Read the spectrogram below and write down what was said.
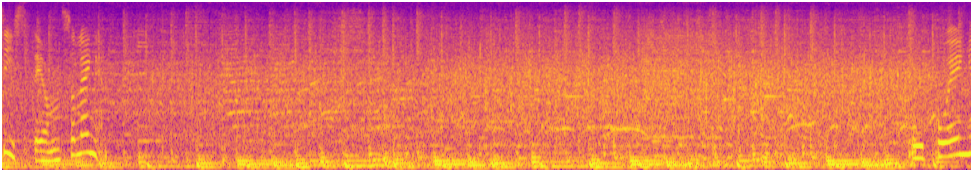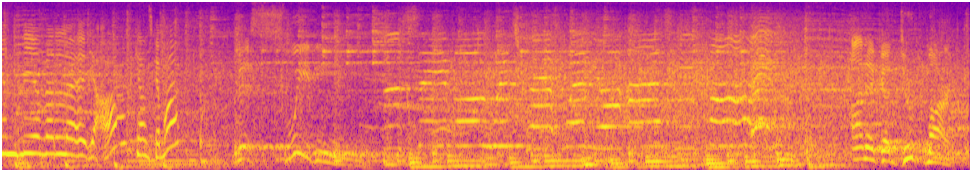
sist än så länge. Och poängen blir väl, eh, ja, ganska bra. Miss Sweden. Annika Dukmark.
